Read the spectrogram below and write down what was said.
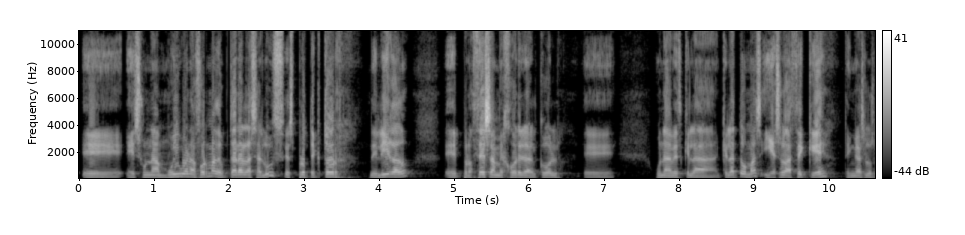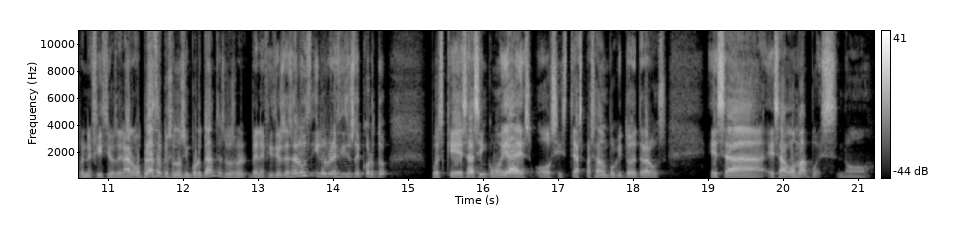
Es una muy buena forma de optar a la salud, es protector del hígado, procesa mejor el alcohol eh, una vez que la, que la tomas y eso hace que tengas los beneficios de largo plazo, que son los importantes, los be- beneficios de salud y los beneficios de corto, pues que esas incomodidades o si te has pasado un poquito de tragos, esa, esa goma pues no,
